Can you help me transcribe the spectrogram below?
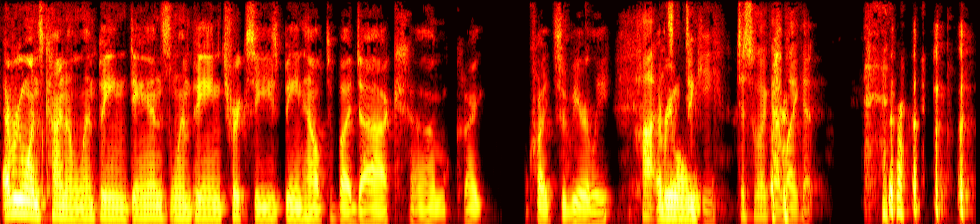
everyone's kind of limping. Dan's limping. Trixie's being helped by Doc um, quite quite severely. Hot Everyone- and sticky, just like I like it.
